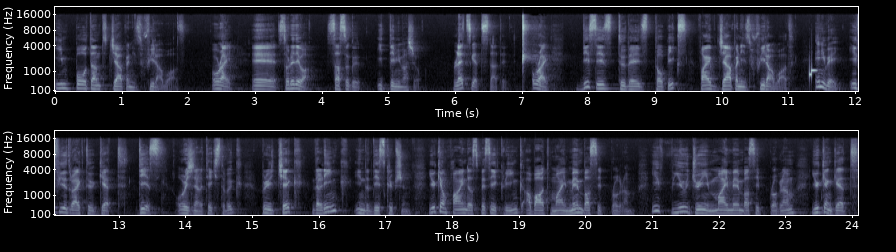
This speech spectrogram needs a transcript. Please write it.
Important Japanese filler words. Alright, えーそれでは早速行ってみましょう。Let's get started. Alright, this is today's topics 5 Japanese filler words. Anyway, if you'd like to get this original textbook, please check the link in the description. You can find a specific link about my membership program. If you join my membership program, you can get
